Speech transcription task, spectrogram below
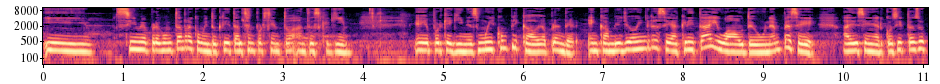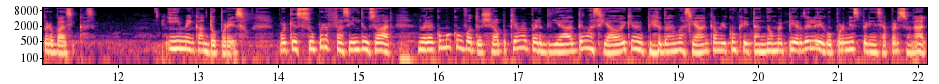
y si me preguntan, recomiendo Krita al 100% antes que GIMP. Eh, porque GIMP es muy complicado de aprender. En cambio, yo ingresé a Krita y wow, de una empecé a diseñar cositas súper básicas. y me encantó por eso, porque es súper fácil de usar. No era como con Photoshop que me perdía demasiado y que me pierdo demasiado. En cambio, con Krita no me pierdo y lo digo por mi experiencia personal.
